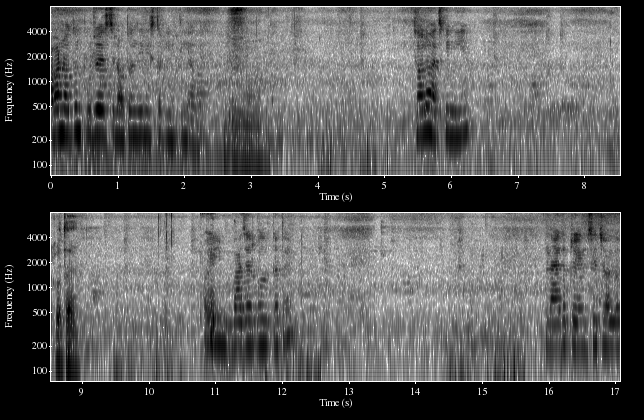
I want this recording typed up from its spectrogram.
আবার নতুন পুজো এসছে নতুন জিনিস তো কিনতেই হবে। চলো আজকে নিয়ে। কোথায়? ওই বাজার কলকাতায়। না তো ট্রেনসে চলো।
